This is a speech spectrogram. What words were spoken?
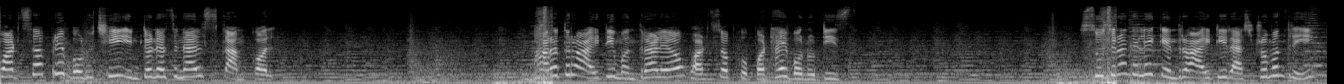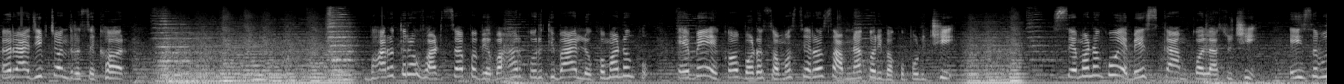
ହ୍ୱାଟ୍ସଆପ୍ରେ ବଢ଼ୁଛି ଇଣ୍ଟରନ୍ୟାସନାଲ ସ୍କାମ୍ କଲ୍ ଭାରତର ଆଇଟି ମନ୍ତ୍ରାଳୟ ହ୍ୱାଟ୍ସଆପ୍କୁ ପଠାଇବ ନୋଟିସ୍ ସୂଚନା ଦେଲେ କେନ୍ଦ୍ର ଆଇଟି ରାଷ୍ଟ୍ରମନ୍ତ୍ରୀ ରାଜୀବ ଚନ୍ଦ୍ରଶେଖର। ଭାରତର ହ୍ୱାଟ୍ସଆପ୍ ବ୍ୟବହାର କରୁଥିବା ଲୋକମାନଙ୍କୁ ଏବେ ଏକ ବଡ଼ ସମସ୍ୟାର ସାମ୍ନା କରିବାକୁ ପଡୁଛି। ସେମାନଙ୍କୁ ଏବେ ସ୍କାମ୍ କଲ୍ ଆସୁଛି। ଏହିସବୁ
